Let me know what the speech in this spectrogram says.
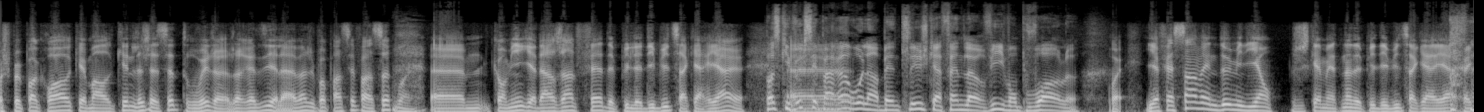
je peux pas croire que Malkin, là, j'essaie de trouver, j'a- j'aurais dit aller avant, j'ai pas pensé faire ça. Ouais. Euh, combien il y a d'argent de fait depuis le début de sa carrière? Parce qu'il veut que ses Euh, parents roulent en Bentley jusqu'à la fin de leur vie, ils vont pouvoir, là. Ouais. Il a fait 122 millions jusqu'à maintenant depuis le début de sa carrière. Fait que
